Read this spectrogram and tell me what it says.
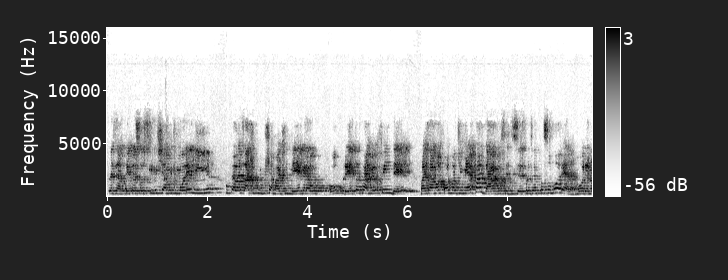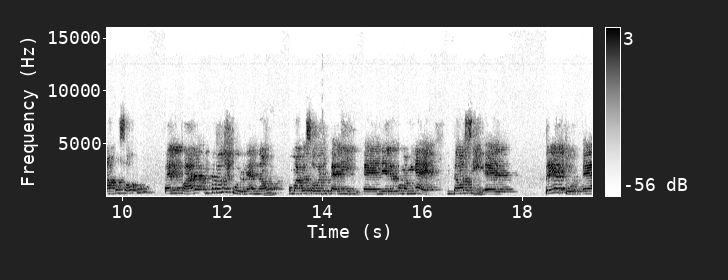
Por exemplo, tem pessoas que me chamam de moreninha porque elas acham que me chamar de negra ou, ou preta vai me ofender, mas é uma forma de me apagar você dizer, por exemplo, que eu sou morena. Morena é uma pessoa com pele clara e cabelo escuro, né? Não uma pessoa de pele é, negra como a minha é. Então, assim, é, preto é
